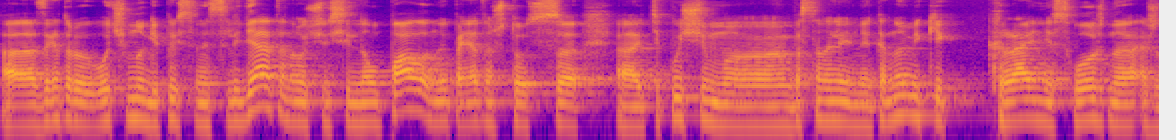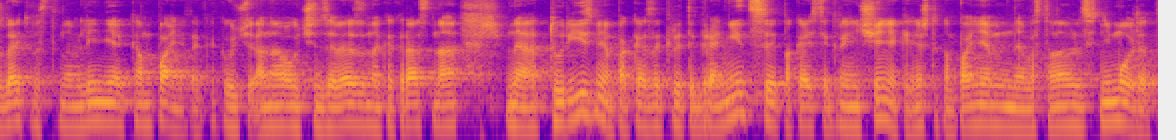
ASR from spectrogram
э, за которую очень многие пристально следят. Она очень сильно упала. Ну и понятно, что с э, текущим восстановлением экономики крайне сложно ожидать восстановления компании, так как она очень завязана как раз на, на туризме, пока закрыты границы, пока есть ограничения, конечно, компания восстанавливаться не может.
